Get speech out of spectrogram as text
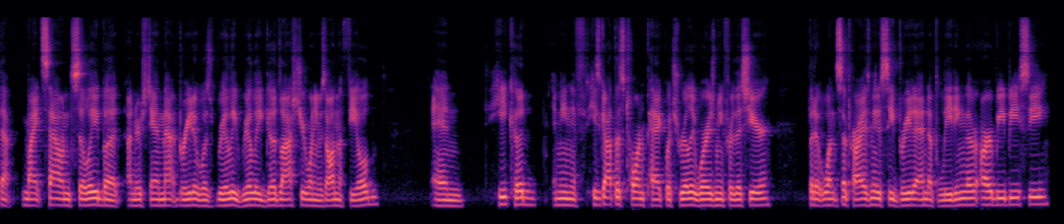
that might sound silly, but understand Matt Breida was really, really good last year when he was on the field. And he could, I mean, if he's got this torn pec, which really worries me for this year, but it wouldn't surprise me to see Breida end up leading the RBBC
